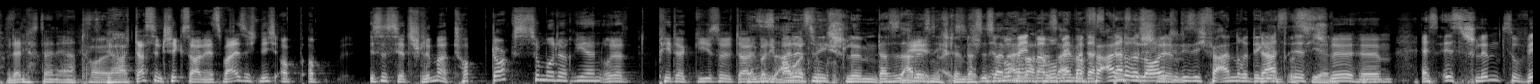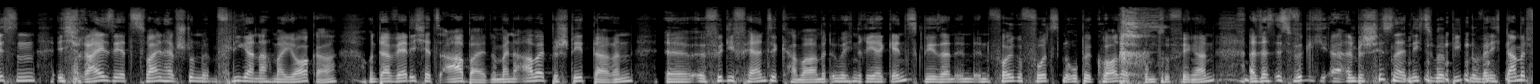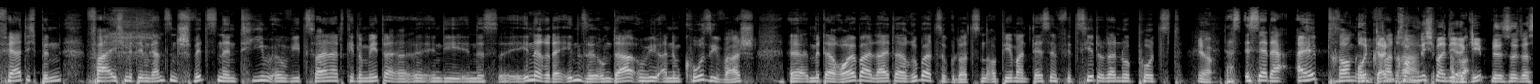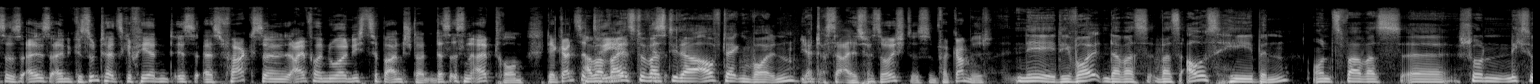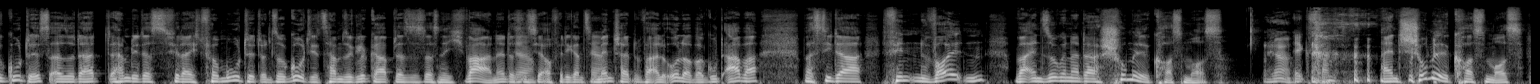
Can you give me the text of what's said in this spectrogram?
Und dann, Ist dein Ernst? ja, das sind Schicksale. Jetzt weiß ich nicht, ob, ob ist es jetzt schlimmer, Top Dogs zu moderieren oder Peter Giesel da Das über ist die Mauer alles zu nicht schlimm. Das ist Nee, alles ist nicht alles schlimm. Das ist halt Moment einfach, mal, das ist Moment mal, einfach das- für andere das ist Leute, schlimm. die sich für andere Dinge Das ist interessieren. schlimm. Es ist schlimm zu wissen, ich reise jetzt zweieinhalb Stunden mit dem Flieger nach Mallorca und da werde ich jetzt arbeiten. Und meine Arbeit besteht darin, äh, für die Fernsehkamera mit irgendwelchen Reagenzgläsern in, in vollgefurzten Opel Corsas rumzufingern. Also das ist wirklich äh, an Beschissenheit nicht zu überbieten. Und wenn ich damit fertig bin, fahre ich mit dem ganzen schwitzenden Team irgendwie 200 Kilometer äh, in die in das Innere der Insel Insel, um da irgendwie an einem Kosiwasch äh, mit der Räuberleiter rüber zu glotzen, ob jemand desinfiziert oder nur putzt. Ja. Das ist ja der Albtraum im Und dann Quadrat. kommen nicht mal die Aber- Ergebnisse, dass das alles ein gesundheitsgefährdend ist as fuck, sondern einfach nur nicht zu beanstanden. Das ist ein Albtraum. Der ganze Aber Dreh weißt du, was ist, die da aufdecken wollten? Ja, dass da alles verseucht ist und vergammelt. Nee, die wollten da was, was ausheben. Und zwar was äh, schon nicht so gut ist. Also da hat, haben die das vielleicht vermutet und so gut. Jetzt haben sie Glück gehabt, dass es das nicht war. Ne? Das Ja. ist ja auch für die ganze Ja. Menschheit und für alle Urlauber gut. Aber was die da finden wollten, war ein sogenannter Schummelkosmos. Ja. Exakt. Ein Schummelkosmos.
